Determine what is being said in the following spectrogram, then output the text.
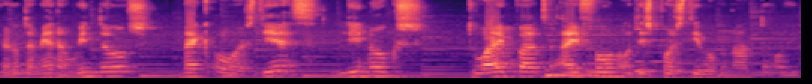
pero también en Windows, Mac OS X, Linux, tu iPad, iPhone o dispositivo con Android.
